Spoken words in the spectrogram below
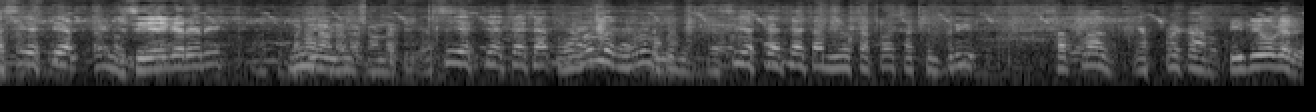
ఎస్సీ ఎస్టీ సిఐ గారు ఎస్సీ ఎస్టీ అత్యాచారం ఎస్సీ ఎస్టీ అత్యాచారం section three sub clause F ప్రకారం టీపీఓ గారు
